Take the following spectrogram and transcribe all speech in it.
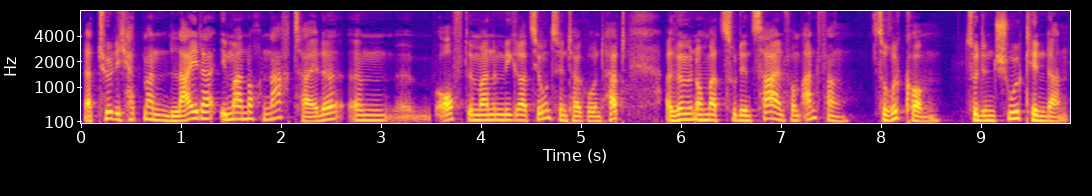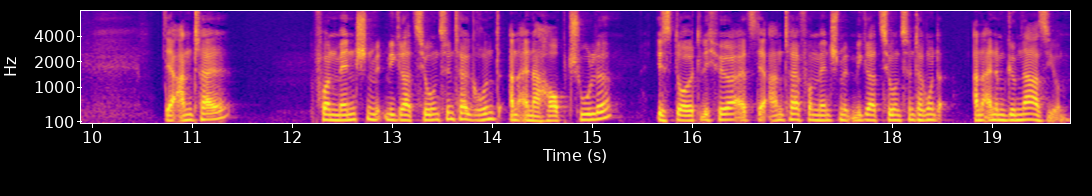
natürlich hat man leider immer noch Nachteile, ähm, oft, wenn man einen Migrationshintergrund hat. Also wenn wir nochmal zu den Zahlen vom Anfang zurückkommen, zu den Schulkindern. Der Anteil von Menschen mit Migrationshintergrund an einer Hauptschule ist deutlich höher als der Anteil von Menschen mit Migrationshintergrund an einem Gymnasium.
